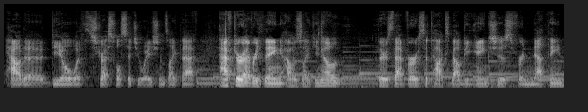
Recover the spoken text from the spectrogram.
how to deal with stressful situations like that. After everything, I was like, you know, there's that verse that talks about be anxious for nothing,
